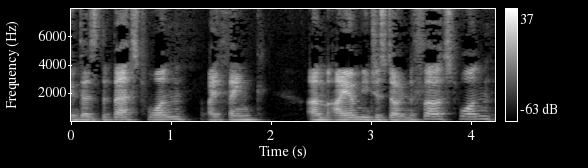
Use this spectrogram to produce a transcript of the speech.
is the best one, I think. Um, I only just own the first one.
